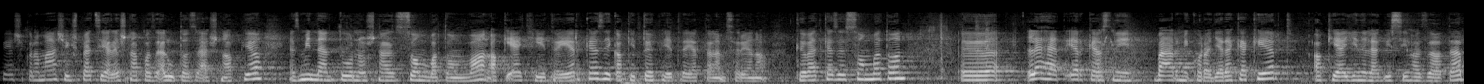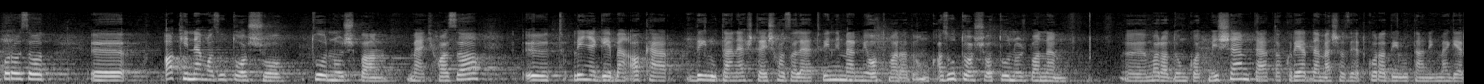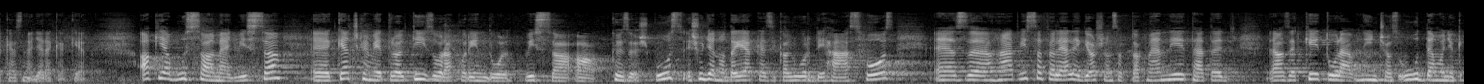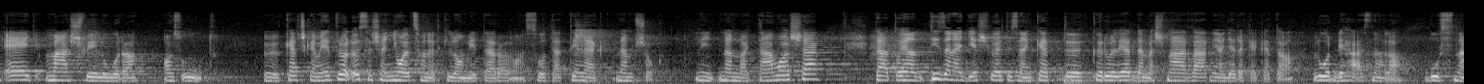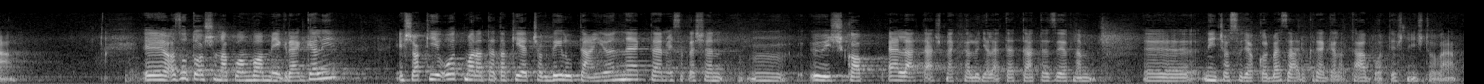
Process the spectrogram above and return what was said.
És akkor a másik speciális nap az elutazás napja. Ez minden turnusnál szombaton van, aki egy hétre érkezik, aki több hétre értelemszerűen a következő szombaton. Lehet érkezni bármikor a gyerekekért, aki egyénileg viszi haza a táborozót. Aki nem az utolsó turnusban megy haza, őt lényegében akár délután este is haza lehet vinni, mert mi ott maradunk. Az utolsó turnusban nem maradunk ott mi sem, tehát akkor érdemes azért kora délutánig megérkezni a gyerekekért. Aki a busszal megy vissza, Kecskemétről 10 órakor indul vissza a közös busz, és ugyanoda érkezik a Lurdi házhoz. Ez hát visszafelé elég gyorsan szoktak menni, tehát egy, azért két óra nincs az út, de mondjuk egy, másfél óra az út Kecskemétről. Összesen 85 kilométerről van szó, tehát tényleg nem sok, nem nagy távolság. Tehát olyan 11 és fél 12 körül érdemes már várni a gyerekeket a Lurdi háznál, a busznál. Az utolsó napon van még reggeli, és aki ott marad, tehát aki csak délután jönnek, természetesen mm, ő is kap ellátást, meg felügyeletet, tehát ezért nem, nincs az, hogy akkor bezárjuk reggel a tábort, és nincs tovább.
